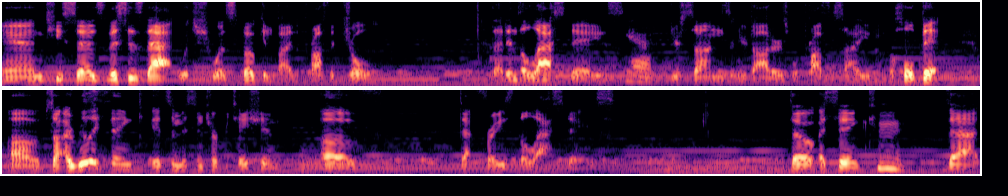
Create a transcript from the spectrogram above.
and he says, "This is that which was spoken by the prophet Joel." That in the last days, yeah. your sons and your daughters will prophesy, you know, the whole bit. Uh, so I really think it's a misinterpretation of that phrase, the last days. So I think hmm. that,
